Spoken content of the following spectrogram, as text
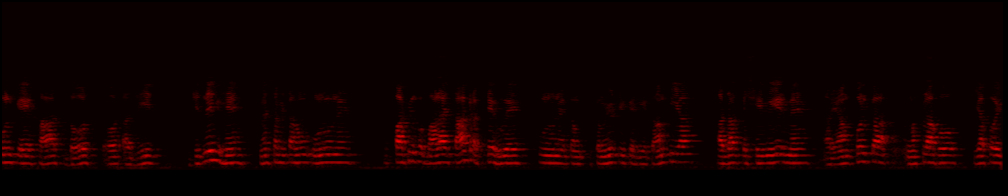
उनके ख़ास दोस्त और अज़ीज़ जितने भी हैं, मैं समझता हूँ उन्होंने पार्टियों को बाला ताक रखते हुए उन्होंने कम्युनिटी के लिए काम किया। आज़ाद कश्मीर में अरियाम पुल का मसला हो या कोई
